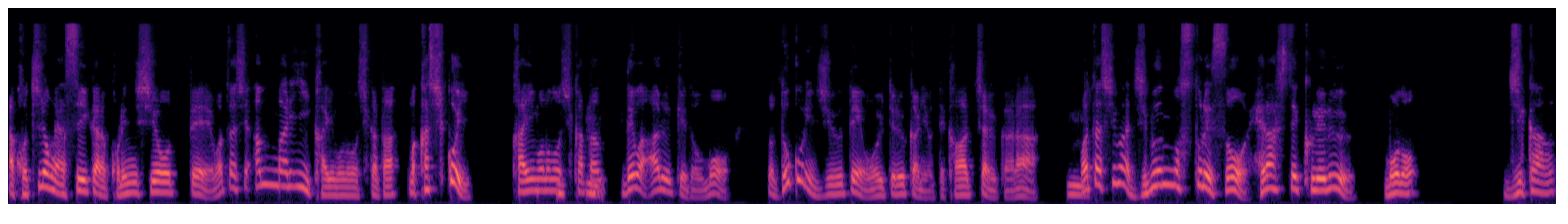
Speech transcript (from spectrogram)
あ、こっちの方が安いからこれにしようって、私あんまりいい買い物の仕方、まあ賢い買い物の仕方ではあるけども、どこに重点を置いてるかによって変わっちゃうから、うん。私は自分のストレスを減らしてくれるもの、時間、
